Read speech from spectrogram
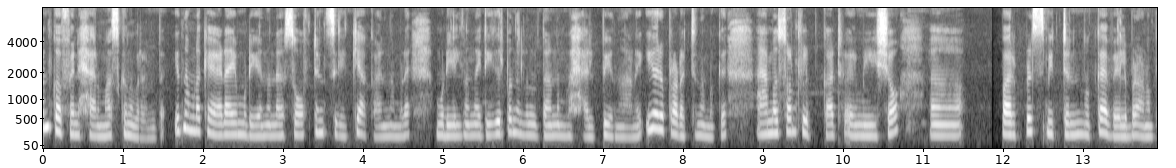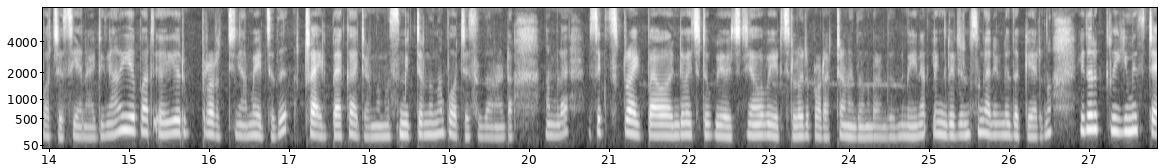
എം കഫിന്റെ ഹെയർ മാസ്ക് എന്ന് പറയുന്നത്. ഇത് നമ്മുടെ കേടായ മുടിയെ നല്ല സോഫ്റ്റ് ആൻഡ് സിൽക്കി ആക്കാനും നമ്മുടെ മുടിയിൽ നന്നായിട്ട് ഈർപ്പം നിലനിർത്താൻ നമ്മളെ ഹെൽപ്പ് ചെയ്യുന്നതാണ്. ഈ ഒരു പ്രൊഡക്റ്റ് നമുക്ക് Amazon Flipkart Meesho Purple Smitten എന്നൊക്കെ അവൈലബിൾ ആണ് പർച്ചേസ് ചെയ്യാനായിട്ട്. ഞാൻ ഈ ഈ ഒരു പ്രൊഡക്റ്റ് ഞാൻ മേടിച്ചത് ട്രയൽ പാക്ക് ആയിട്ടാണ്. നമ്മൾ സ്മിറ്റനിൽ നിന്ന് പർച്ചേസ് ചെയ്തതാണ് കേട്ടോ. നമ്മളെ സിക്സ് ട്രയൽ പാക്കിന്റെ വെച്ചിട്ട് ഉപയോഗിച്ചിട്ട് ഞാൻ മേടിച്ചിട്ടുള്ള ഒരു പ്രൊഡക്റ്റാണ് ഇതെന്ന് പറയുന്നത്. ഇതിന്റെ മെയിൻ ആയിട്ടുള്ള ഇൻഗ്രീഡിയൻസും കാര്യങ്ങളും ഇതൊക്കെയായിരുന്നു. ഇതൊരു ക്രീമി സ്റ്റെ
